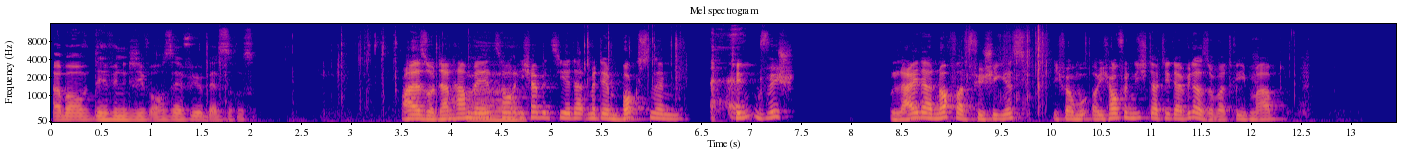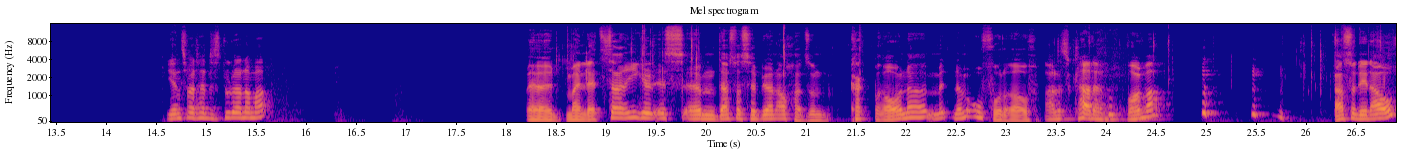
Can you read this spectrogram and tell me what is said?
aber auch definitiv auch sehr viel Besseres. Also, dann haben wir jetzt noch, ich habe jetzt hier das mit dem boxenden Tintenfisch. Leider noch was Fischiges. Ich, ich hoffe nicht, dass die da wieder so übertrieben haben. Jens, was hattest du da nochmal? Äh, mein letzter Riegel ist ähm, das, was der Björn auch hat. So ein kackbrauner mit einem UFO drauf. Alles klar, dann wollen wir? Hast du den auch?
